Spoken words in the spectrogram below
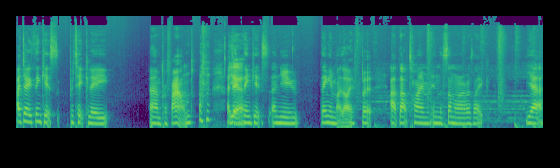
I don't think it's particularly um, profound. I Yeah. don't think it's a new thing in my life, but at that time in the summer, I was like, yeah,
